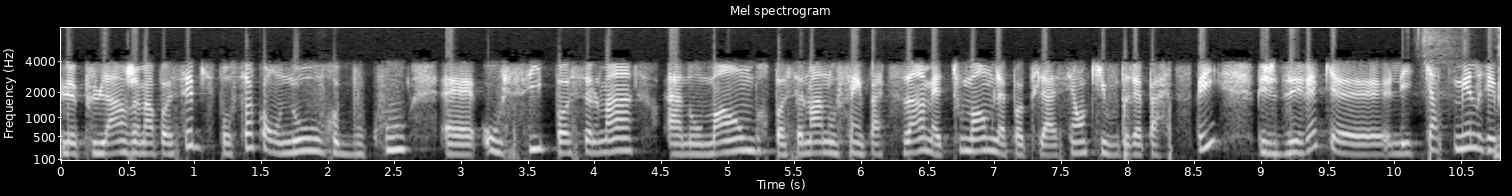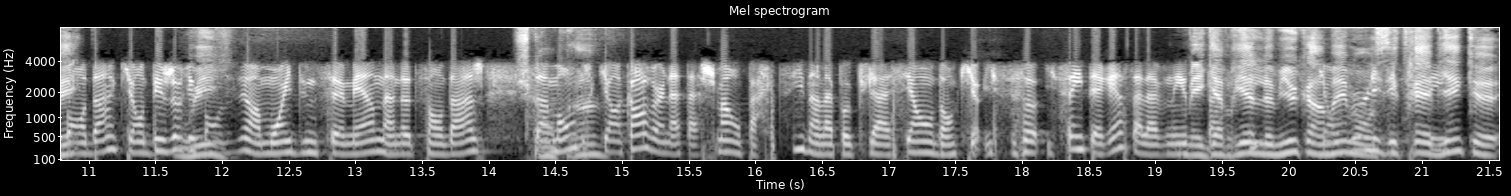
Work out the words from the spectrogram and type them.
le plus largement possible. C'est pour ça qu'on ouvre beaucoup aussi, pas seulement à nos membres, pas seulement à nos sympathisants, mais tout membre de la population qui voudrait participer. Puis je dirais que les 4000 répondants qui ont déjà répondu en moins d'une semaine à notre sondage, ça montre qu'il y a encore un attachement au parti dans la population. Donc, ils s'intéressent à l'avenir Mais Gabriel, le mieux quand même, on sait très bien que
